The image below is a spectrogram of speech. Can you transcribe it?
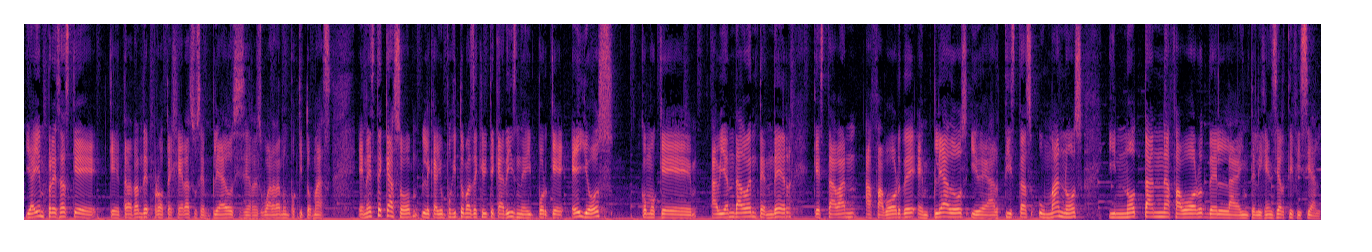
y hay empresas que, que, tratan de proteger a sus empleados y se resguardan un poquito más. En este caso, le cayó un poquito más de crítica a Disney porque ellos como que habían dado a entender que estaban a favor de empleados y de artistas humanos y no tan a favor de la inteligencia artificial.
